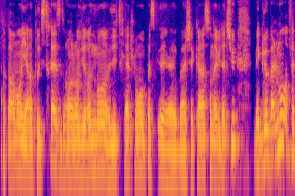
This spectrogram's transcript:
Apparemment il y a un peu de stress dans l'environnement du triathlon parce que bah, chacun a son avis là-dessus. Mais globalement en fait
